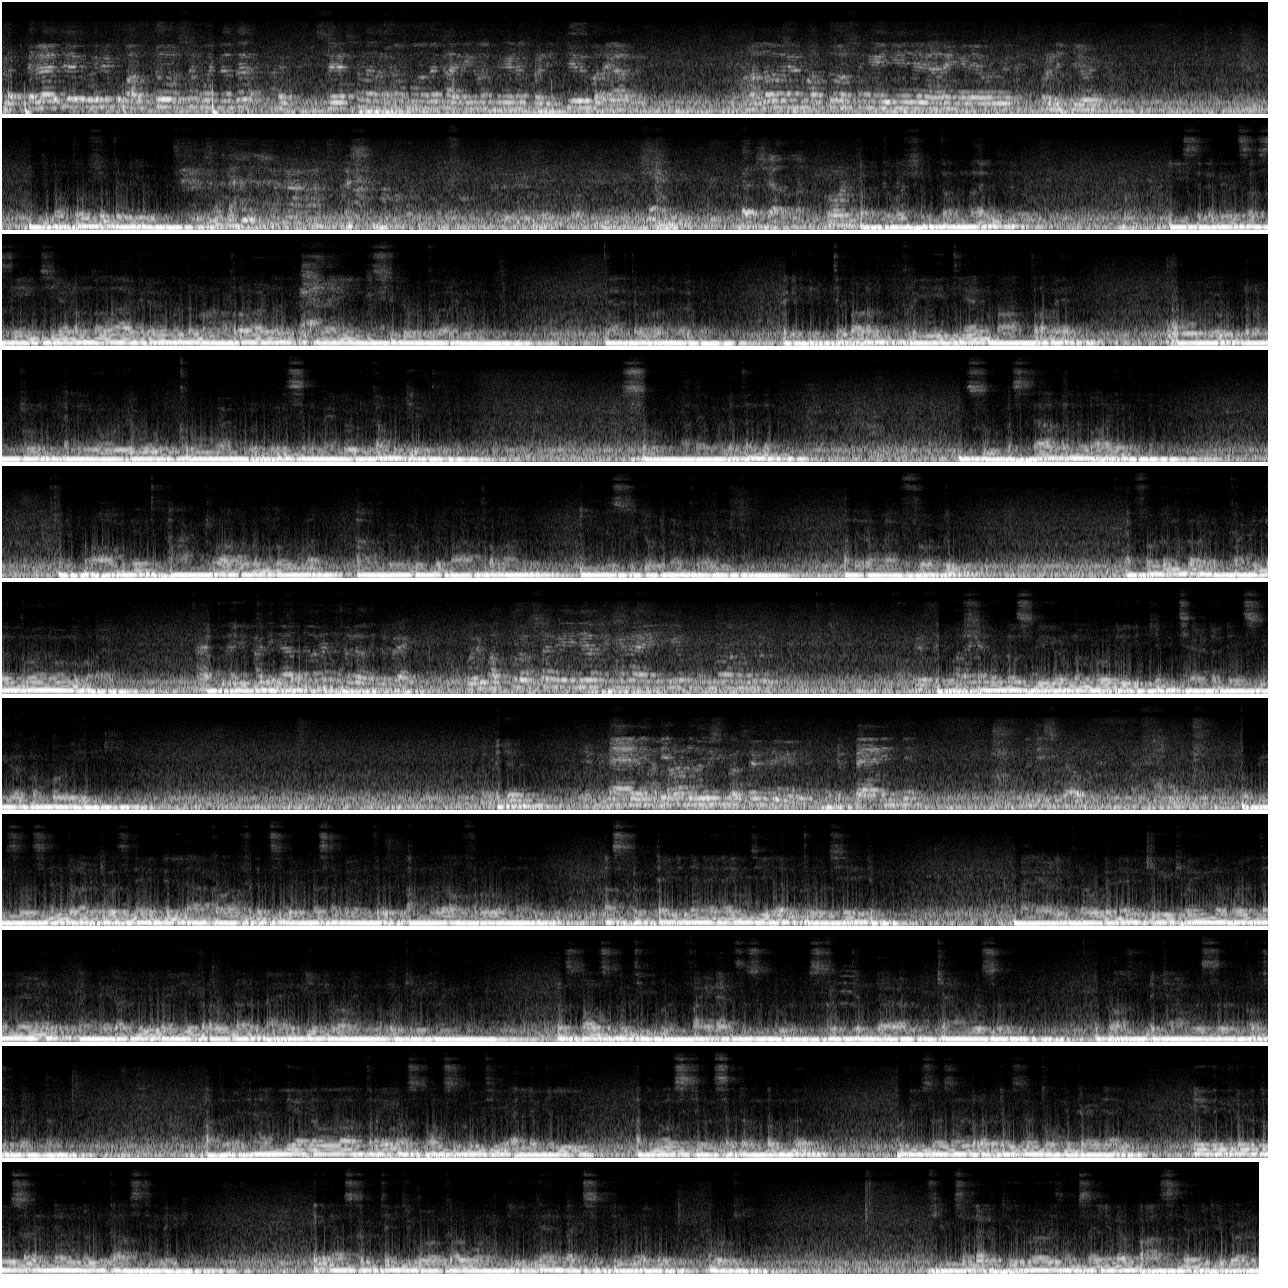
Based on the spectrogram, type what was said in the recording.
പൃഥ്വിരാജ് ഒരു പത്ത് വർഷം മുന്നത്തെ ശേഷം നടക്കാൻ പോകുന്ന കാര്യങ്ങളൊക്കെ ഇങ്ങനെ പ്രെഡിക്റ്റ് ചെയ്ത് പറയാറുണ്ട്. മാധവ് അങ്ങനെ പത്ത് വർഷം കഴിഞ്ഞ് കഴിഞ്ഞാൽ ഞാൻ എങ്ങനെ പ്രഡിക്റ്റ് ചെയ്യാൻ പറ്റും? എനിക്ക് പത്ത് വർഷം തരുമോ പത്ത് വർഷം തന്നാൽ ഈ സിനിമയെ സസ്റ്റെയിൻ ചെയ്യണം എന്നുള്ള ആഗ്രഹം പ്രേക്ഷകരുടെ സ്വീകരണം പോലെ ഇരിക്കും ചേട്ടന്റെ സ്വീകരണം പോലെ ഇരിക്കും. പ്രൊഡ്യൂസേഴ്സിനും ഡയറക്ടേഴ്സിനും എന്നിൽ ആ കോൺഫിഡൻസ് വരുന്ന സമയത്ത് റെസ്പോൺസിബിലിറ്റി കൂടും ഫൈനാൻസസ് കൂടും സ്ക്രിപ്റ്റിന്റെ ക്യാൻവസ് പ്രോജക്റ്റിന്റെ ക്യാൻവസ് കുറച്ചുകൂടെ വലുതാണ് അത് ഹാൻഡിൽ ചെയ്യാനുള്ള അത്രയും റെസ്പോൺസിബിലിറ്റി അല്ലെങ്കിൽ അതിനുള്ള സ്കിൽ സെറ്റ് ഉണ്ടെന്ന് പ്രൊഡ്യൂസേഴ്സിനും ഡയറക്ടേഴ്സിനും തോന്നിക്കഴിഞ്ഞാൽ ഏതെങ്കിലും ഒരു ദിവസം എന്റെ അതിലോട്ട് കാസ്റ്റ് ചെയ്തേക്കാം. എങ്ങനെ ആ സ്ക്രിപ്റ്റ് എനിക്ക് വർക്ക് ആവുകയാണെങ്കിൽ ഞാൻ അത് അക്സെപ്റ്റ് ചെയ്ത് അത് വർക്ക് ചെയ്യും ഫ്യൂച്ചറിനെ പറ്റി ഒരുപാട് സംസാരിക്കണം പാസ്റ്റിനെ പറ്റി ഒരുപാട്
